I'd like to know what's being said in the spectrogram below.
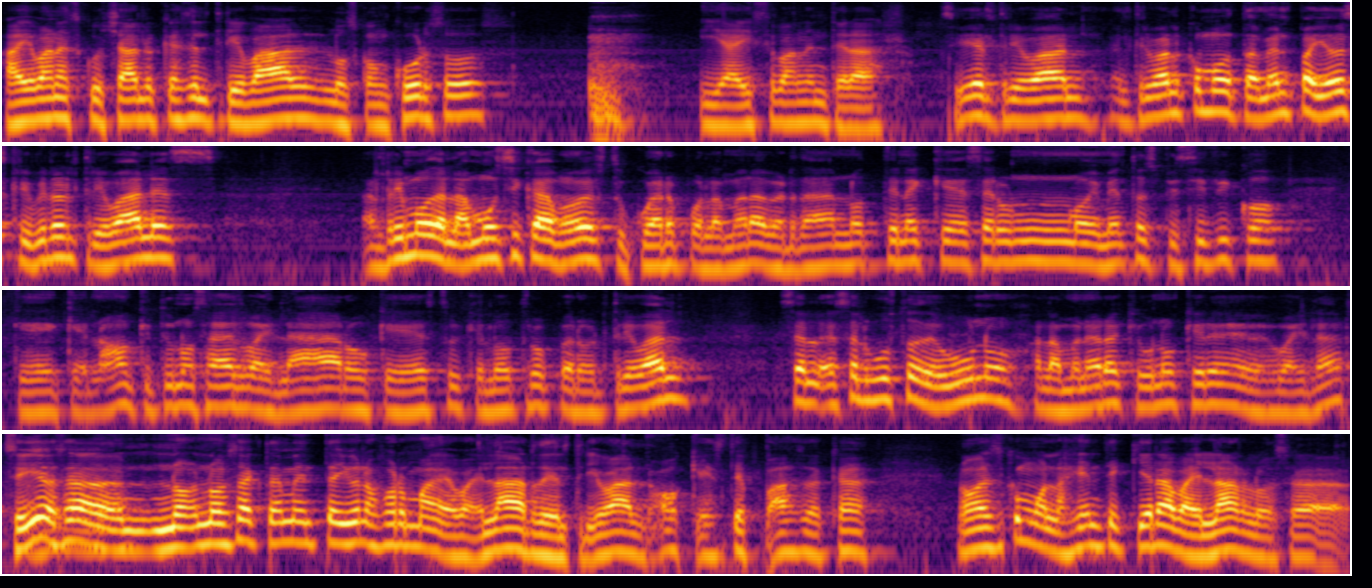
ahí van a escuchar lo que es el tribal, los concursos, y ahí se van a enterar. Sí, el tribal. El tribal, como también para yo describirlo, el tribal es al ritmo de la música mueves tu cuerpo, la mera verdad. No tiene que ser un movimiento específico que, que no, que tú no sabes bailar o que esto y que el otro, pero el tribal es el, gusto de uno, a la manera que uno quiere bailar. Sí, o sea, no, no exactamente hay una forma de bailar del tribal, no, que este paso acá. No, es como la gente quiera bailarlo, o sea,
